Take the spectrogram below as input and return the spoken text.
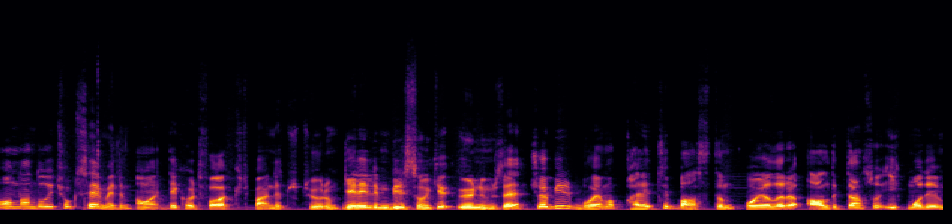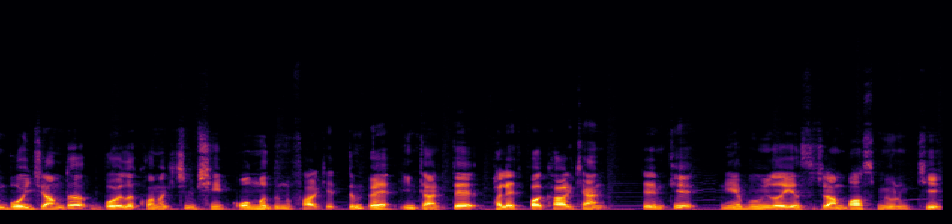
Ondan dolayı çok sevmedim ama dekoratif olarak kütüphanede tutuyorum. Gelelim bir sonraki ürünümüze. Şöyle bir boyama paleti bastım. Boyaları aldıktan sonra ilk modelimi boyayacağımda boyaları koymak için bir şeyin olmadığını fark ettim. Ve internette palet bakarken Dedim ki niye bunu da yazacağım basmıyorum ki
